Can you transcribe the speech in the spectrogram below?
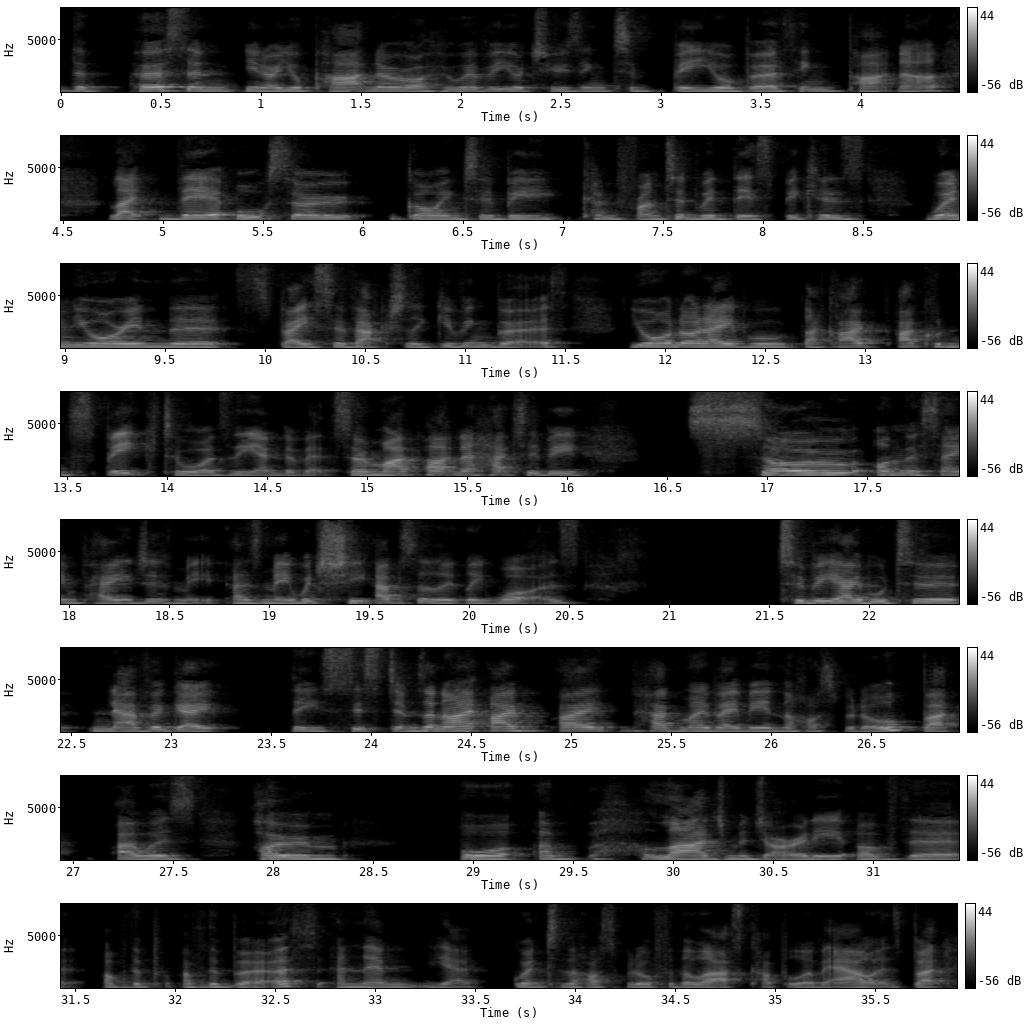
the person, you know, your partner or whoever you're choosing to be your birthing partner, like they're also going to be confronted with this because when you're in the space of actually giving birth, you're not able, like I, I couldn't speak towards the end of it. So my partner had to be so on the same page as me, as me, which she absolutely was, to be able to navigate these systems. And I, I, I had my baby in the hospital, but I was home for a, large majority of the of the of the birth and then yeah went to the hospital for the last couple of hours but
